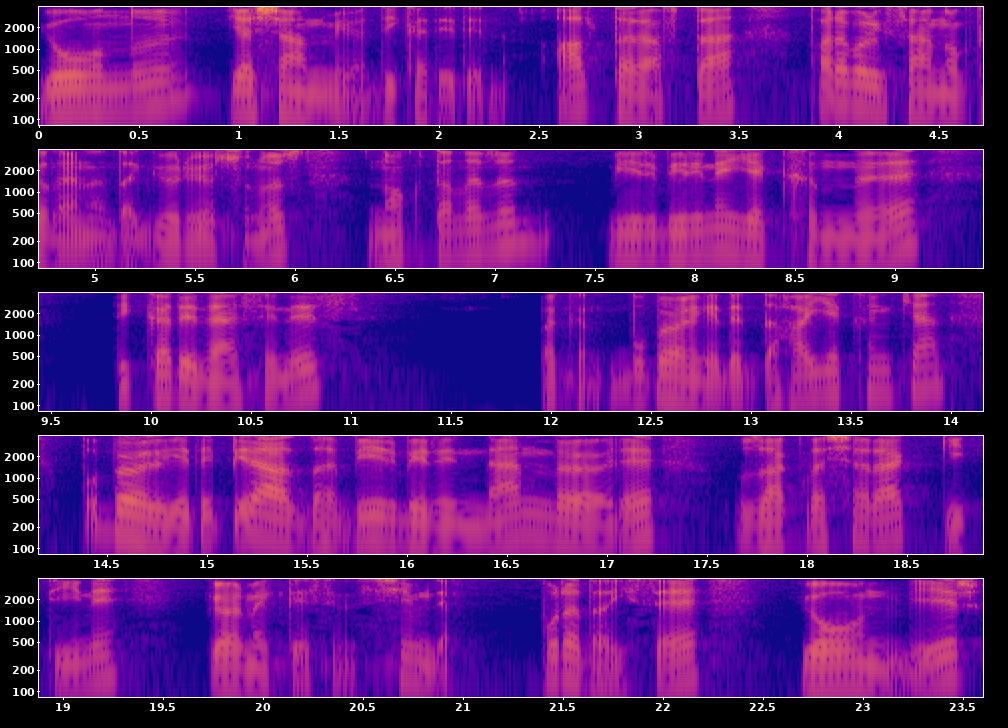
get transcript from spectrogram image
yoğunluğu yaşanmıyor. Dikkat edin. Alt tarafta Parabolixer noktalarını da görüyorsunuz. Noktaların birbirine yakınlığı dikkat ederseniz bakın bu bölgede daha yakınken bu bölgede biraz daha birbirinden böyle uzaklaşarak gittiğini görmektesiniz. Şimdi burada ise yoğun bir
